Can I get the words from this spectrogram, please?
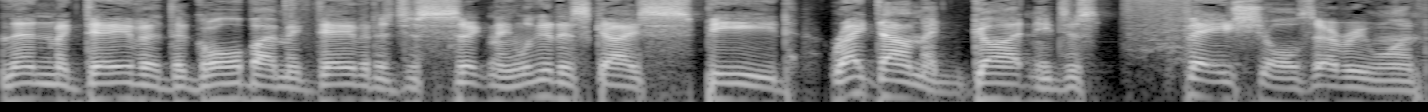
then McDavid, the goal by McDavid is just sickening. Look at this guy's speed right down the gut, and he just facials everyone.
